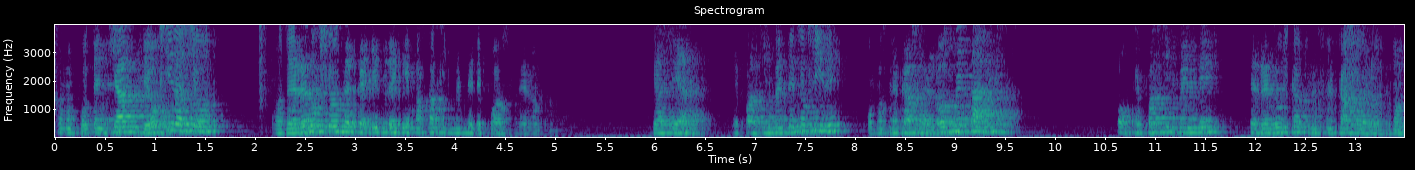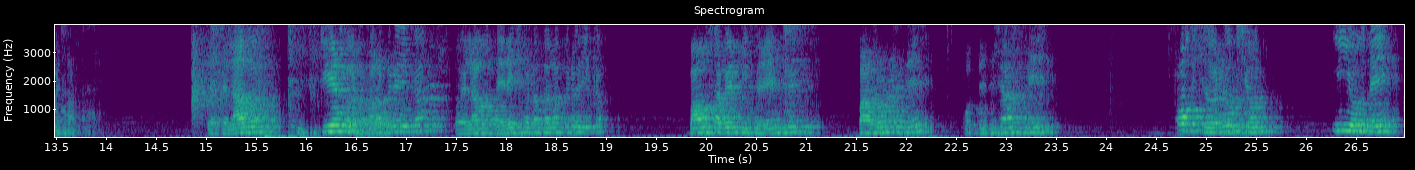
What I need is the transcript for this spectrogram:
como potencial de oxidación o de reducción dependiendo de qué más fácilmente le pueda suceder a un Ya sea que fácilmente se oxide, como es en el caso de los metales, o que fácilmente se reduzca, como es en el caso de los no metales. O sea, del lado izquierdo de la tabla periódica o del lado derecho de la tabla periódica, vamos a ver diferentes valores de potencial de óxido de reducción y o de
